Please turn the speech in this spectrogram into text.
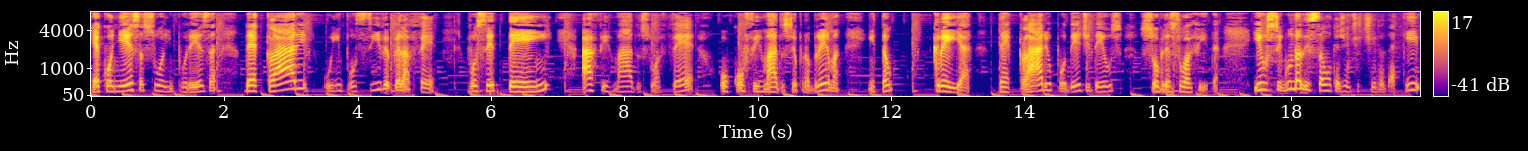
Reconheça sua impureza, declare o impossível pela fé. Você tem afirmado sua fé ou confirmado seu problema? Então, creia, declare o poder de Deus sobre a sua vida. E a segunda lição que a gente tira daqui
